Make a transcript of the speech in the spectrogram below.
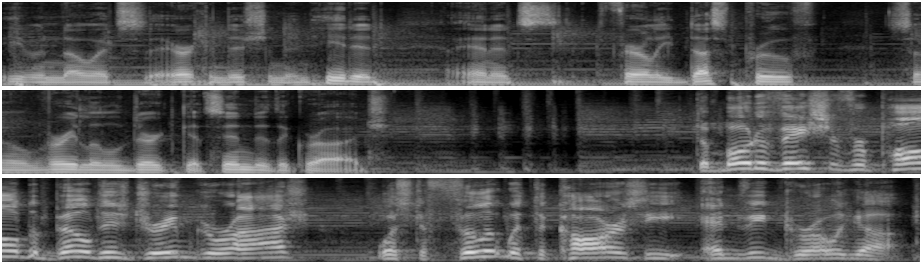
even though it's air conditioned and heated, and it's fairly dust proof, so very little dirt gets into the garage. The motivation for Paul to build his dream garage was to fill it with the cars he envied growing up.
